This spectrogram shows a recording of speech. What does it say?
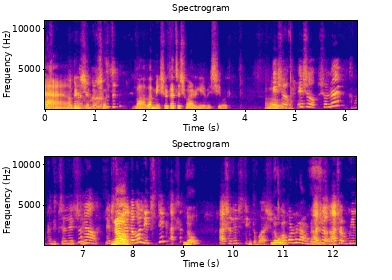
হ্যাঁ ওখানে শো শো। বাবা মেশোর কাছে শোয়ার গিয়ে বেশি ওর। এসো এসো শোনা আমাকে লিপস্টিক এসো No. লিপস্টিক আসো। নো আসো লিপস্টিক দেবো আসো। নো আসো আসো মিম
